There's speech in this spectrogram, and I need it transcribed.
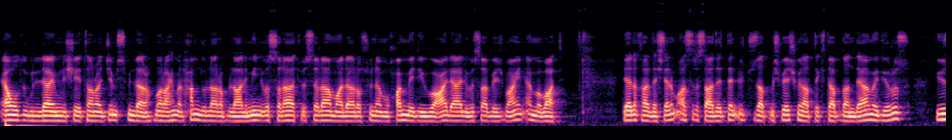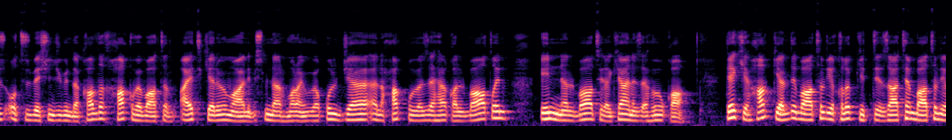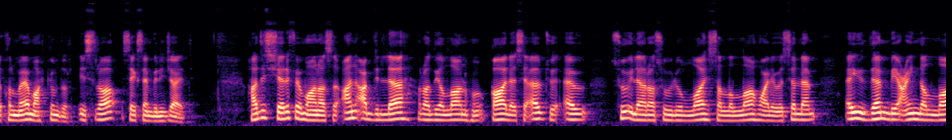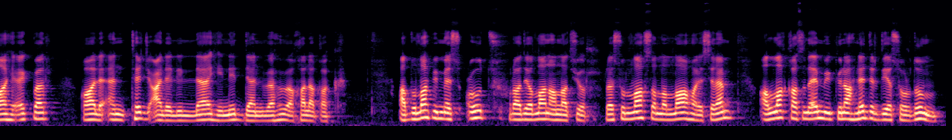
Euzu billahi mineşşeytanirracim. Bismillahirrahmanirrahim. Elhamdülillahi rabbil alamin ve salatu vesselamu ala resulina Muhammedi ve ala alihi ve sahbihi ecmaîn. Amma ba'd. Değerli kardeşlerim, Asr-ı Saadet'ten 365 gün adlı kitaptan devam ediyoruz. 135. günde kaldık. Hak ve batıl. Ayet-i kerime meali. Bismillahirrahmanirrahim. Ve kul ca'el hakku ve zehaqal batıl. İnnel batile kâne zehuqa. De ki hak geldi batıl yıkılıp gitti. Zaten batıl yıkılmaya mahkumdur. İsra 81. ayet. Hadis-i şerif ve manası. An Abdullah radıyallahu anhu kâle seeltu ev suile Resulullah sallallahu aleyhi ve sellem eyyü zenbi indallahi ekber kâle en tec'ale lillahi nidden ve huve halakak. Abdullah bin Mes'ud radıyallahu anh anlatıyor. Resulullah sallallahu aleyhi ve sellem Allah katında en büyük günah nedir diye sordum.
